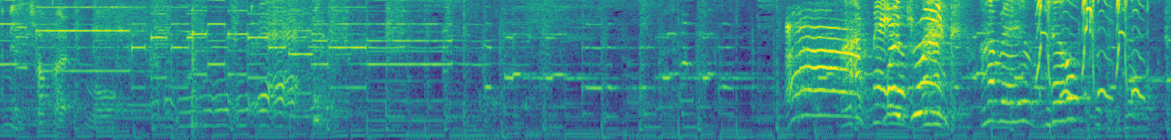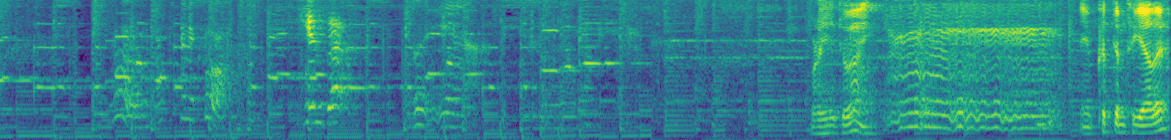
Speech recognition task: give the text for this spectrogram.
I mean chocolate roll. Ah! My drink! I made a milk roll. Oh, that's kind of cool. Stands up. Uh, Yeah. What are you doing? You put them together?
